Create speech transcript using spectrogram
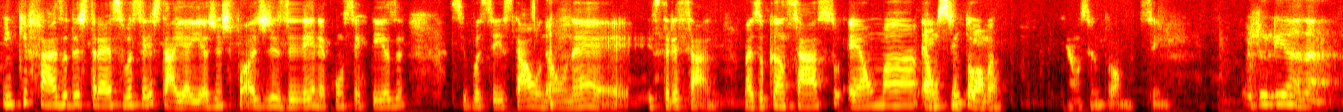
em que fase do estresse você está. E aí a gente pode dizer, né, com certeza, se você está ou não, né, estressado. Mas o cansaço é uma é, é um, um sintoma. sintoma. É um sintoma, sim. Ô, Juliana,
